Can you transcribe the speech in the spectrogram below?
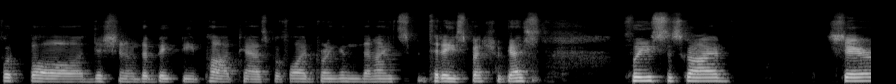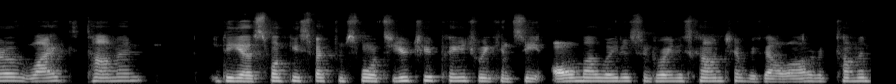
football edition of the Big D podcast. Before I bring in the night, today's special guest, please subscribe, share, like, comment the uh, Spunky Spectrum Sports YouTube page where you can see all my latest and greatest content. We've got a lot of it coming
